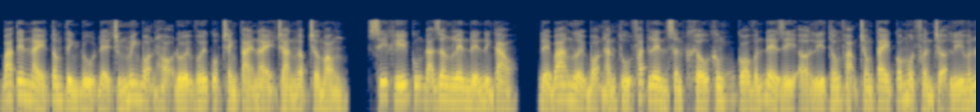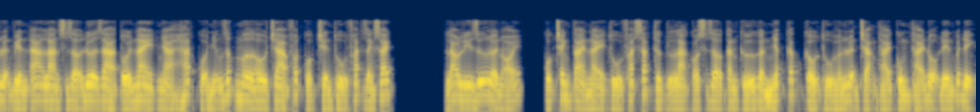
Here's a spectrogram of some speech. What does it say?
ba tên này tâm tình đủ để chứng minh bọn họ đối với cuộc tranh tài này tràn ngập chờ mong, sĩ khí cũng đã dâng lên đến đỉnh cao, để ba người bọn hắn thủ phát lên sân khấu không có vấn đề gì ở lý thống phạm trong tay có một phần trợ lý huấn luyện viên alan giờ đưa ra tối nay nhà hát của những giấc mơ âu cha phất cuộc chiến thủ phát danh sách. Lao lý giữ lời nói cuộc tranh tài này thủ phát xác thực là có sở căn cứ gần nhất các cầu thủ huấn luyện trạng thái cùng thái độ đến quyết định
